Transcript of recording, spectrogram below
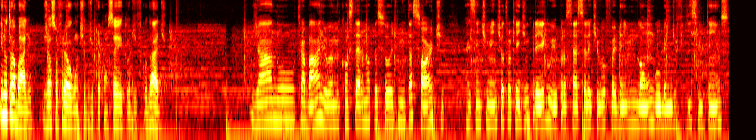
E no trabalho, já sofreu algum tipo de preconceito ou dificuldade? Já no trabalho, eu me considero uma pessoa de muita sorte. Recentemente eu troquei de emprego e o processo seletivo foi bem longo, bem difícil, intenso.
